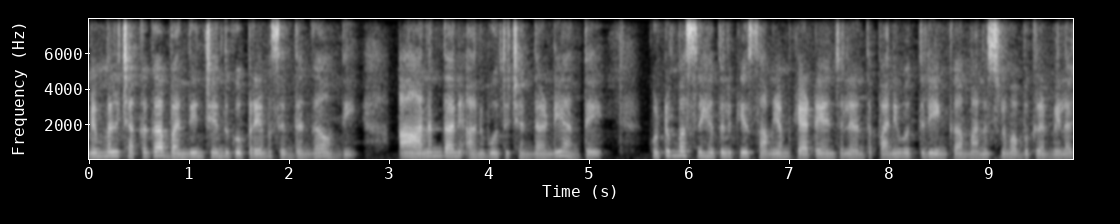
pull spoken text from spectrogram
మిమ్మల్ని చక్కగా బంధించేందుకు ప్రేమ సిద్ధంగా ఉంది. ఆ ఆనందాన్ని అనుభూతి చెందండి అంతే. కుటుంబ స్నేహితులకి సమయం కేటాయించలేనంత పని ఒత్తిడి ఇంకా మనసును మబ్బుక్రమ్మేలా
